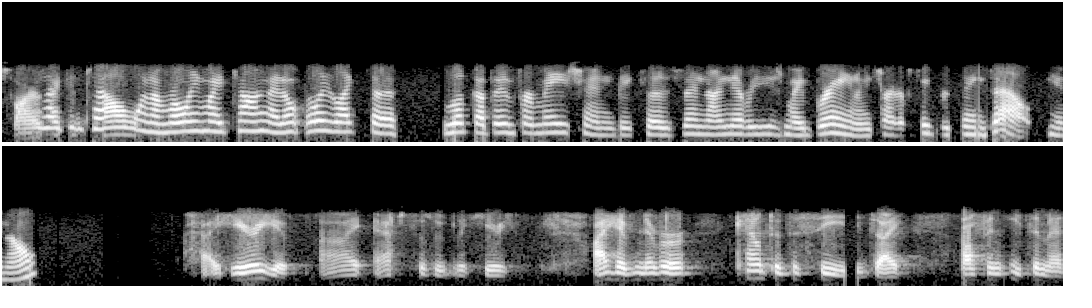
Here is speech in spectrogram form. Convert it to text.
as far as I can tell. When I'm rolling my tongue, I don't really like to look up information because then I never use my brain and try to figure things out. You know. I hear you. I absolutely hear you. I have never counted the seeds. I often eat them as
